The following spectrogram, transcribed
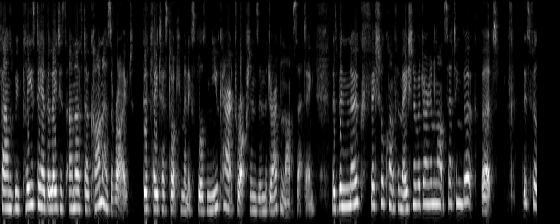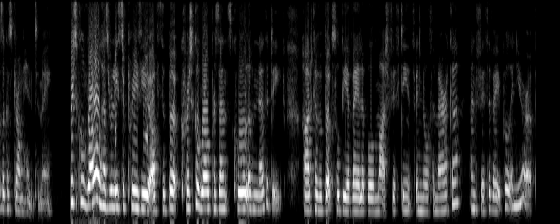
fans will be pleased to hear the latest Unearthed Arcana has arrived. The playtest document explores new character options in the Dragonlance setting. There's been no official confirmation of a Dragonlance setting book, but this feels like a strong hint to me. Critical Role has released a preview of the book Critical Role Presents Call of Netherdeep. Hardcover books will be available March 15th in North America and 5th of April in Europe.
